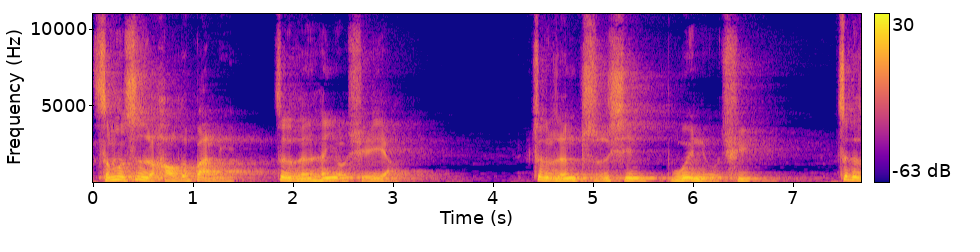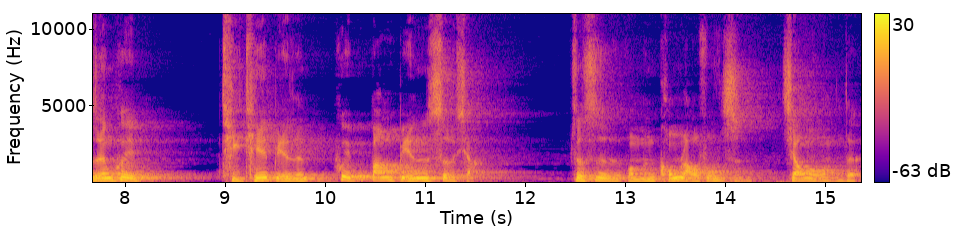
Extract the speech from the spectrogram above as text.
什么是好的伴侣？这个人很有学养，这个人直心不会扭曲，这个人会体贴别人，会帮别人设想，这是我们孔老夫子教我们的，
